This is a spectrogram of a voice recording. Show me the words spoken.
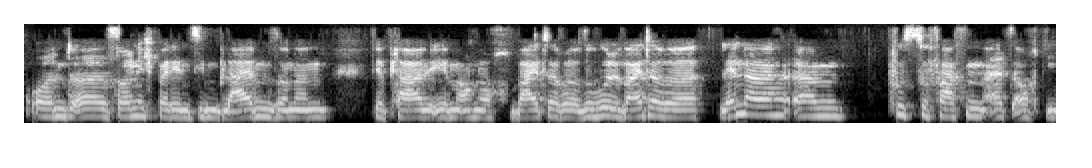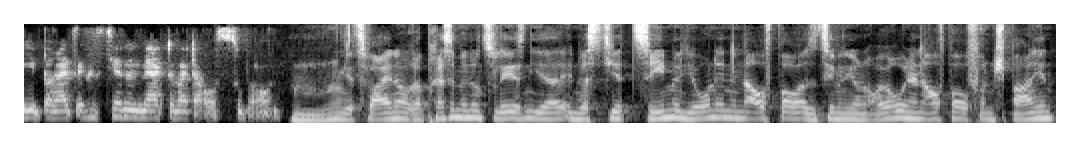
Und äh, soll nicht bei den sieben bleiben, sondern wir planen eben auch noch weitere, sowohl weitere Länder ähm, Fuß zu fassen, als auch die bereits existierenden Märkte weiter auszubauen. Mhm. Jetzt war in eurer Pressemeldung zu lesen, ihr investiert 10 Millionen in den Aufbau, also 10 Millionen Euro in den Aufbau von Spanien.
